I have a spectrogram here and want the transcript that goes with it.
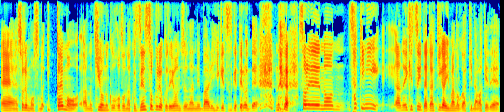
えー、それもその一回もあの気を抜くことなく全速力で40何年バイオリン弾き続けてるんで、なんかそれの先にあの行き着いた楽器が今の楽器なわけで、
